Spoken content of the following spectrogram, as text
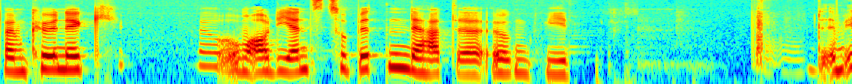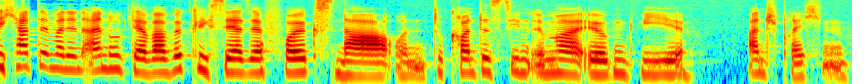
beim König um Audienz zu bitten. Der hatte irgendwie ich hatte immer den Eindruck, der war wirklich sehr, sehr volksnah und du konntest ihn immer irgendwie ansprechen.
